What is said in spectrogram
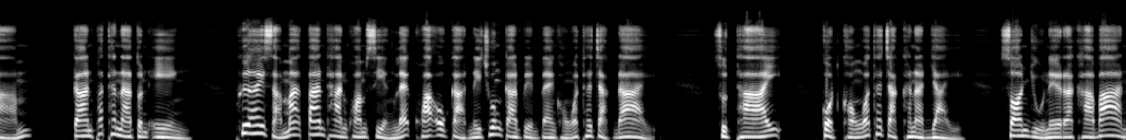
3. การพัฒนาตนเอง เพื่อให้สามารถต้านทานความเสี่ยงและคว้าโอกาสในช่วงการเปลี่ยนแปลงของวัฏจักรได้ สุดท้าย กฎของวัฏจักรขนาดใหญ่ ซ่อนอยู่ในราคาบ้าน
